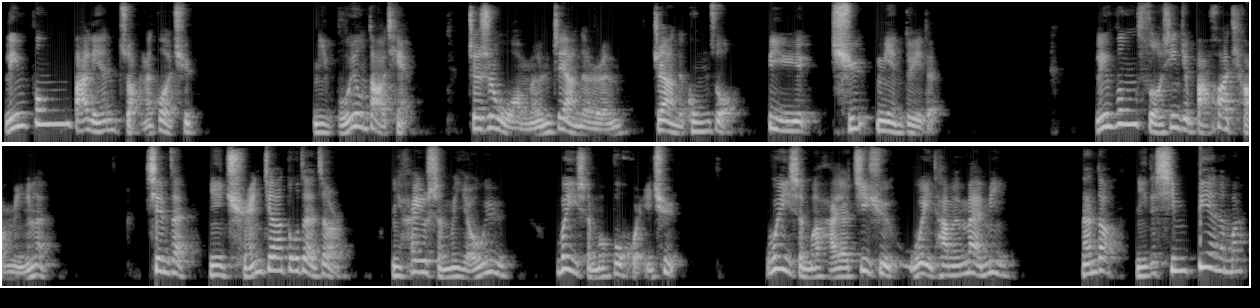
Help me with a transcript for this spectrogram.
林峰把脸转了过去，你不用道歉，这是我们这样的人这样的工作必须面对的。林峰索性就把话挑明了，现在你全家都在这儿，你还有什么犹豫？为什么不回去？为什么还要继续为他们卖命？难道你的心变了吗？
